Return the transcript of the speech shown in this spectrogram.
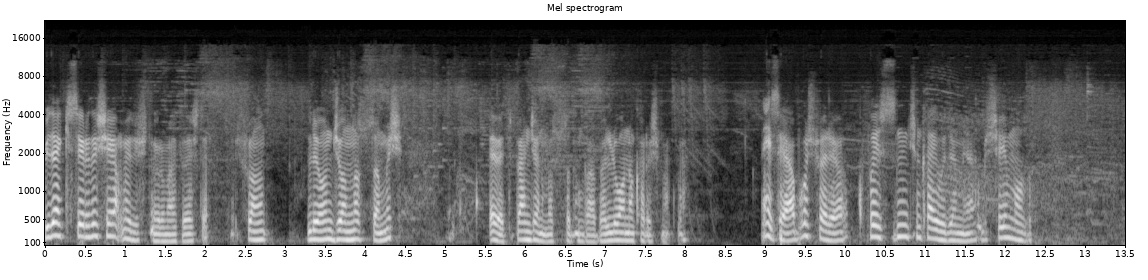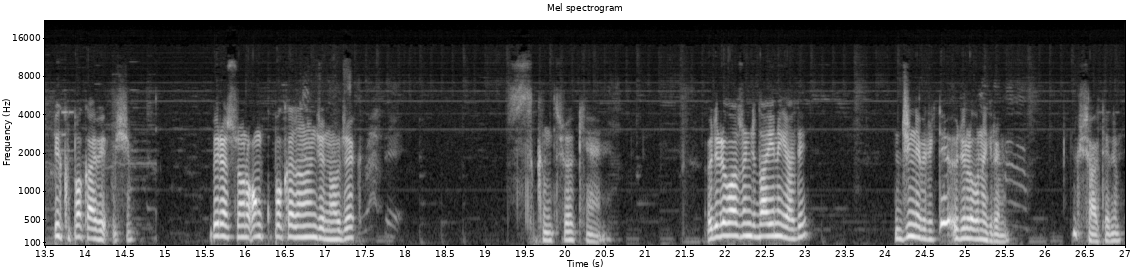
Bir dahaki seride şey yapmayı düşünüyorum arkadaşlar. Şu an Leon canına susamış. Evet ben canıma susadım galiba Leon'a karışmakla. Neyse ya boş ver ya. Kupayı sizin için kaybediyorum ya. Bir şey mi oldu? Bir kupa kaybetmişim. Biraz sonra 10 kupa kazanınca ne olacak? Sıkıntı yok yani. Ödül az önce daha yeni geldi. Cin'le birlikte ödül avına girelim. Yükseltelim.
